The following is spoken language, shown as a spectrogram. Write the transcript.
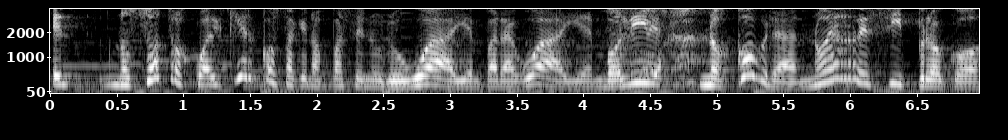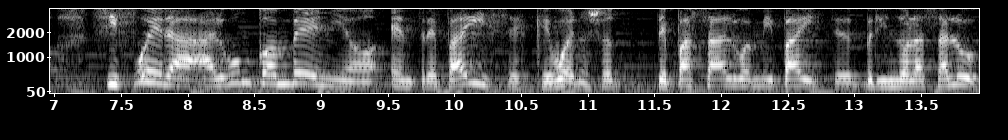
En- nosotros cualquier cosa que nos pase en Uruguay, en Paraguay, en Bolivia, nos cobran, no es recíproco. Si fuera algún convenio entre países, que bueno, yo te pasa algo en mi país, te brindo la salud,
